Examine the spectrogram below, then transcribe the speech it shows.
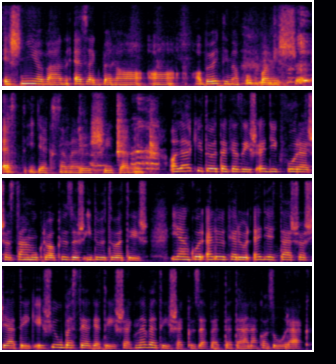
És nyilván ezekben a, a, a bőti napokban is ezt igyekszem erősíteni. A lelki töltekezés egyik forrása számukra a közös időtöltés. Ilyenkor előkerül egy-egy társasjáték és jó beszélgetések, nevetések közepette telnek az órák.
